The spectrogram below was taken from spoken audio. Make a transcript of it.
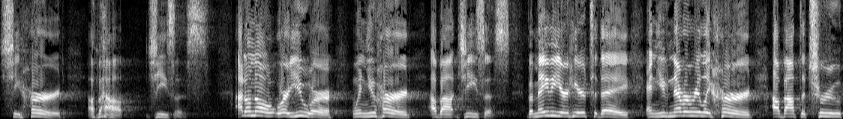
she heard about Jesus. I don't know where you were when you heard about Jesus, but maybe you're here today and you've never really heard about the true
